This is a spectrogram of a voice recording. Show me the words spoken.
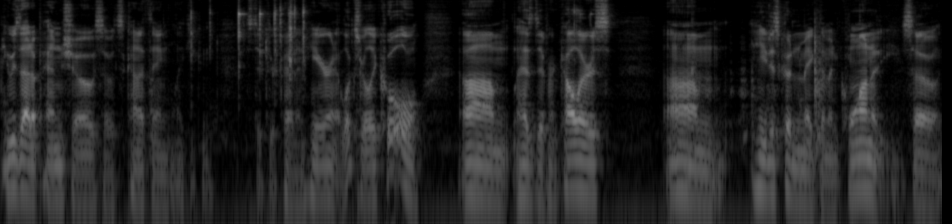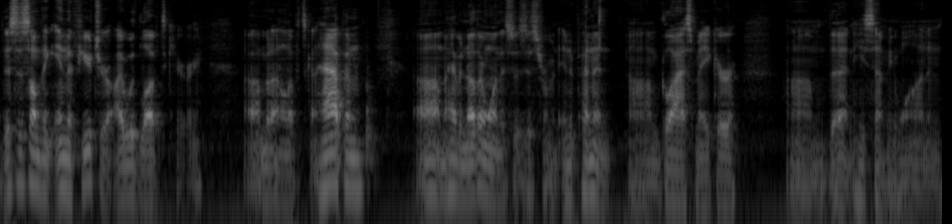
He was at a pen show, so it's the kind of thing like you can stick your pen in here, and it looks really cool. Um, has different colors. Um, he just couldn't make them in quantity. So this is something in the future I would love to carry, um, but I don't know if it's going to happen. Um, I have another one. This was just from an independent um, glass maker um, that he sent me one,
